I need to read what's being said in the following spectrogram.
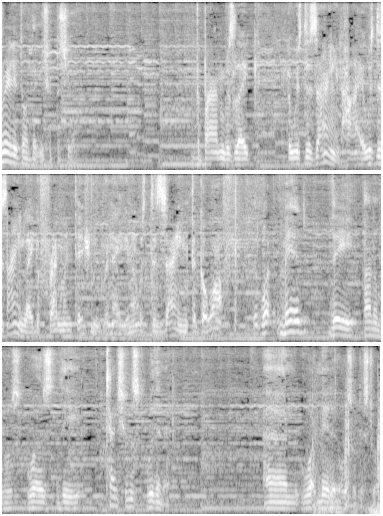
really don't think you should pursue it. The band was like, it was designed high. It was designed like a fragmentation grenade, you know, it was designed to go off. What made the animals was the tensions within it and what made it also destroy.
